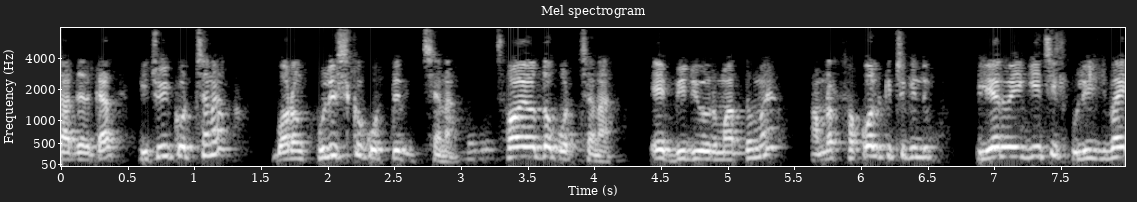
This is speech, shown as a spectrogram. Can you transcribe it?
কাজের কাজ কিছুই করছে না, বরং পুলিশকে করতে দিচ্ছে না, সহায়তা করছে না। এই ভিডিওর মাধ্যমে আমরা সকল কিছু কিন্তু ক্লিয়ার হয়ে গিয়েছি, পুলিশ ভাই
